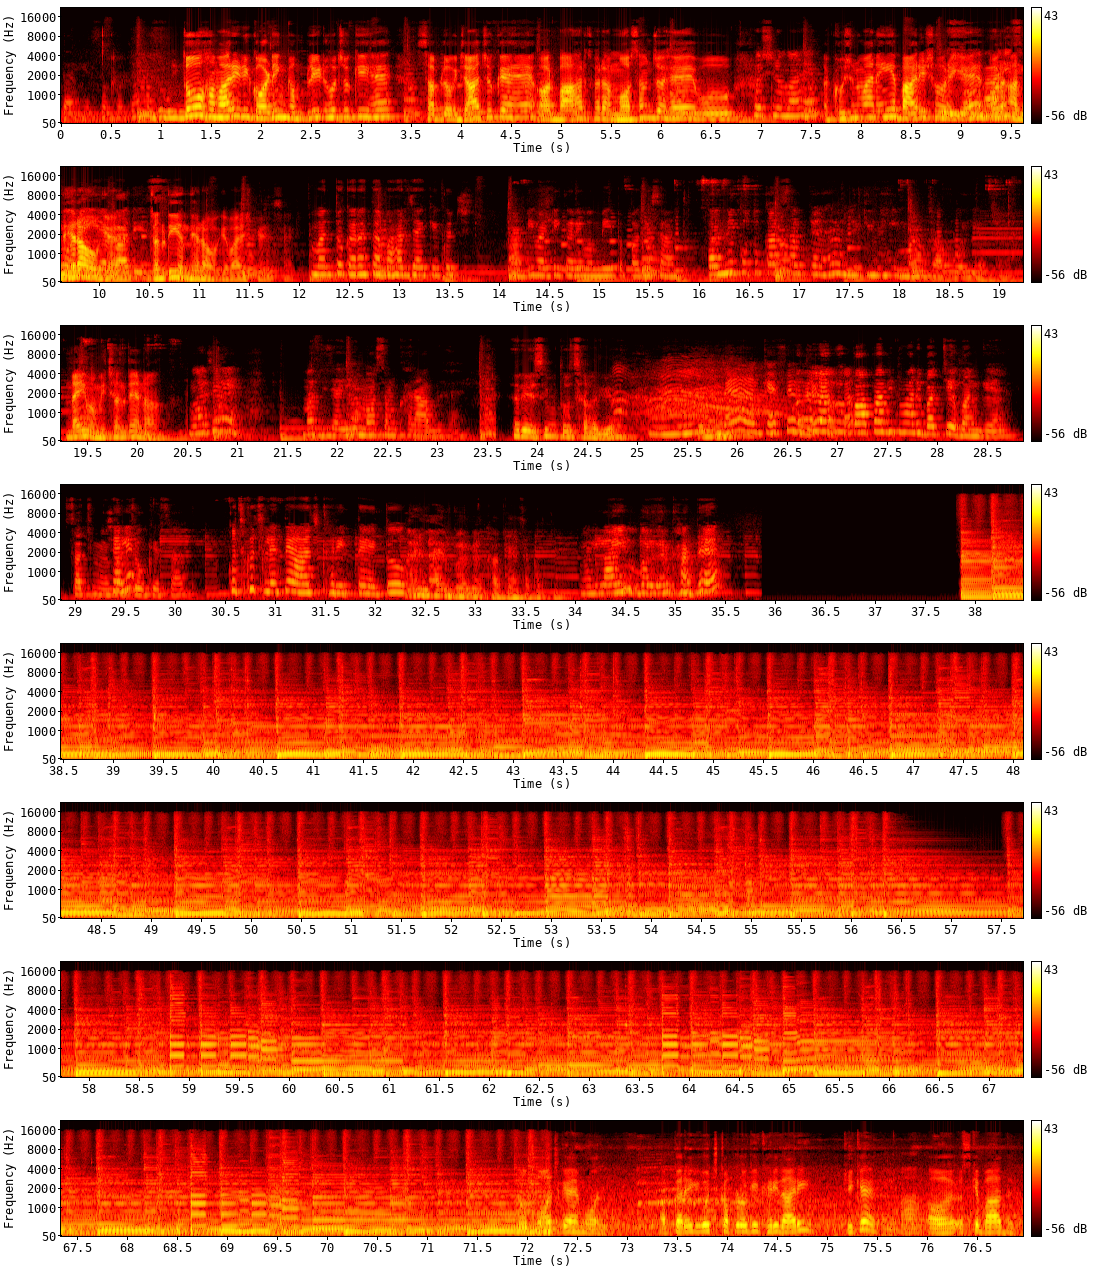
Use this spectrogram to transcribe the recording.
है तो हमारी रिकॉर्डिंग कंप्लीट हो चुकी है सब लोग जा चुके हैं और बाहर थोड़ा मौसम जो है वो खुशनुमा है। खुशनुमा नहीं है बारिश हो रही है और हो अंधेरा हो गया है जल्दी अंधेरा हो गया बारिश की वजह से। मन तो कर रहा था बाहर जाके कुछ पार्टी वार्टी करे मम्मी पापा के साथ। करने को तो कर सकते हैं लेकिन नहीं मत जाओ वही अच्छा। नहीं मम्मी चलते ना। मत जाइए मौसम खराब है। अरे ऐसे में तो अच्छा लगे मैं कैसे मतलब पापा। भी तुम्हारे बच्चे बन गए सच में बच्चों के साथ। कुछ कुछ लेते हैं आज खरीदते हैं तो अरे लाइव बर्गर खाते हैं ऐसा करते हैं। लाइव बर्गर खाते हैं। गए हैं मॉल। अब करेंगे कुछ कपड़ों की खरीदारी ठीक है? हाँ। और उसके बाद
